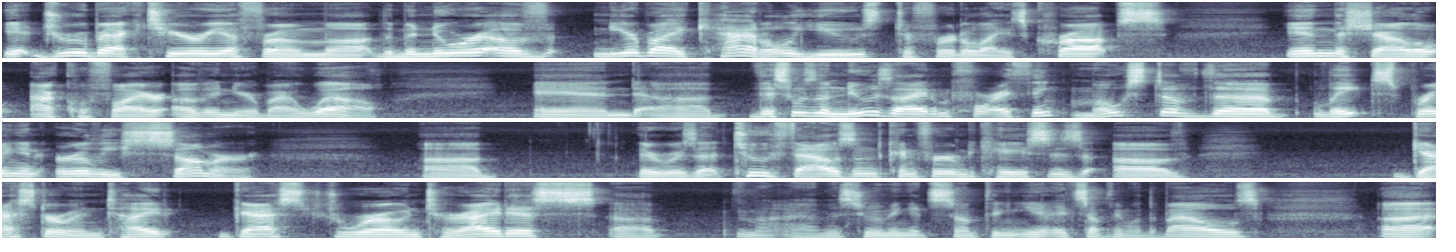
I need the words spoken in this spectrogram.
It drew bacteria from uh, the manure of nearby cattle used to fertilize crops in the shallow aquifer of a nearby well. And uh, this was a news item for, I think, most of the late spring and early summer. Uh, there was a 2,000 confirmed cases of gastroenteritis, gastroenteritis uh, I'm assuming it's something, you know, it's something with the bowels. Uh,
